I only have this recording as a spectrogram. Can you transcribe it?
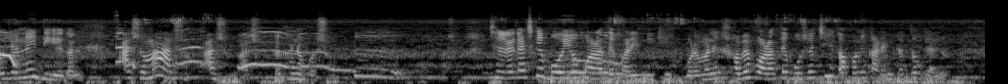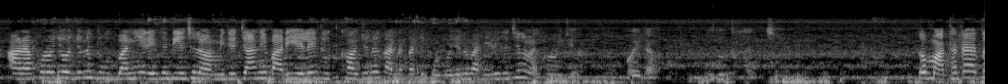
ওই জন্যই দিয়ে গেল। আসো মা, আসো আসো আসো, এখানে বসো। ছেলেটাকে আজকে বইও পড়াতে পারিনি ঠিক করে মানে সবে পড়াতে বসেছি, তখনই কারেন্টটা তো গেল। আর এখন ওই যে ওর জন্য দুধ বানিয়ে রেখে দিয়েছিলাম, আমি যে জানি বাড়ি এলেই দুধ খাওয়ার জন্য কান্নাকাটি করব, ওই জন্য বানিয়ে রেখেছিলাম, এখন ওই যে ওই দেখো, দুধ খাচ্ছে। তো মাথাটা এত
